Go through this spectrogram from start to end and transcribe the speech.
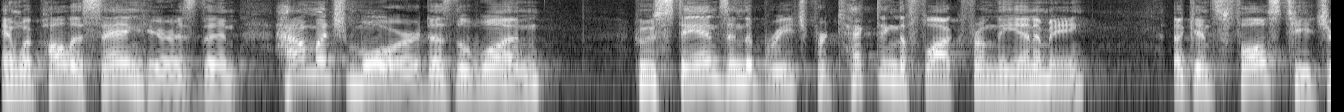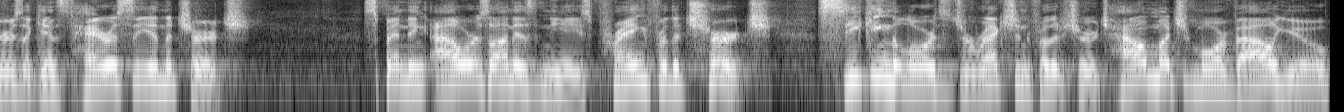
And what Paul is saying here is then, how much more does the one who stands in the breach protecting the flock from the enemy against false teachers, against heresy in the church, spending hours on his knees praying for the church, seeking the Lord's direction for the church, how much more value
